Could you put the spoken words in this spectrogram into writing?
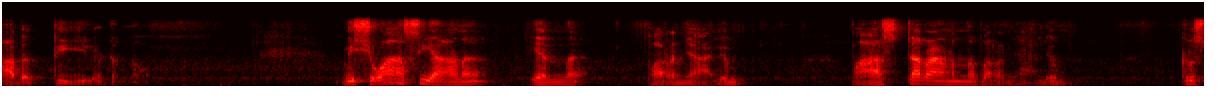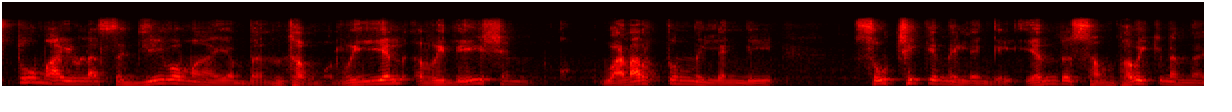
അത് തീയിലിടുന്നു. വിശ്വാസിയാണ് എന്ന് പറഞ്ഞാലും പാസ്റ്ററാണെന്ന് പറഞ്ഞാലും ക്രിസ്തുവുമായുള്ള സജീവമായ ബന്ധം റിയൽ റിലേഷൻ വളർത്തുന്നില്ലെങ്കിൽ സൂക്ഷിക്കുന്നില്ലെങ്കിൽ എന്ത് സംഭവിക്കുമെന്ന്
